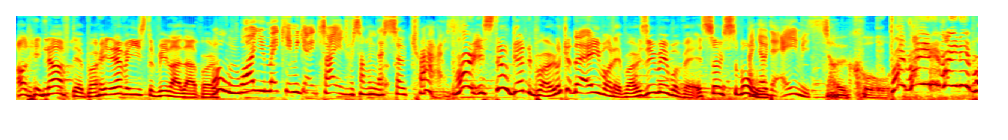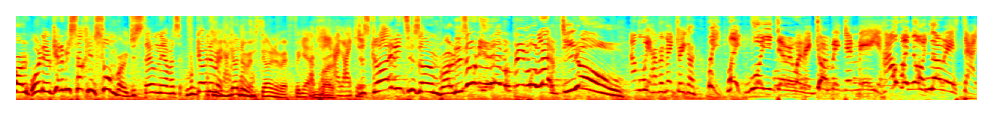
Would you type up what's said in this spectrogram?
Oh, they nerfed it, bro. It never used to be like that, bro. Oh, why are you making me get excited for something that's so trash? Bro, it's still good, bro. Look at the aim on it, bro. Zoom in with it. It's so small. I know the aim is so cool. Bro, right in here, right in here, bro. Oh, they're gonna be stuck in storm, bro. Just stay on the other side. Go in the rift, go in the rift, go in the rift. Forget Okay, bro. I like it. Just glide into zone, bro. There's only 11 people left. Yo! And we have a victory crown. Wait, wait, what are you doing with it? Drop it to me. How have I not noticed that?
